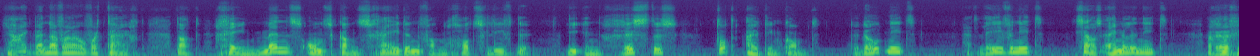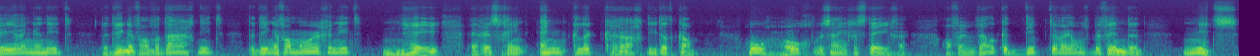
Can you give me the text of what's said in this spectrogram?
Ja, ik ben daarvan overtuigd dat geen mens ons kan scheiden van Gods liefde, die in Christus tot uiting komt. De dood niet, het leven niet, zelfs engelen niet, regeringen niet, de dingen van vandaag niet, de dingen van morgen niet, Nee, er is geen enkele kracht die dat kan. Hoe hoog we zijn gestegen, of in welke diepte wij ons bevinden, niets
